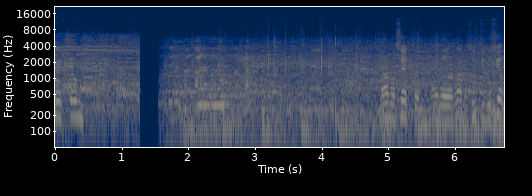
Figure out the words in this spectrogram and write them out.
Con... Vamos, Ayrton, Álvaro Ramos, institución.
